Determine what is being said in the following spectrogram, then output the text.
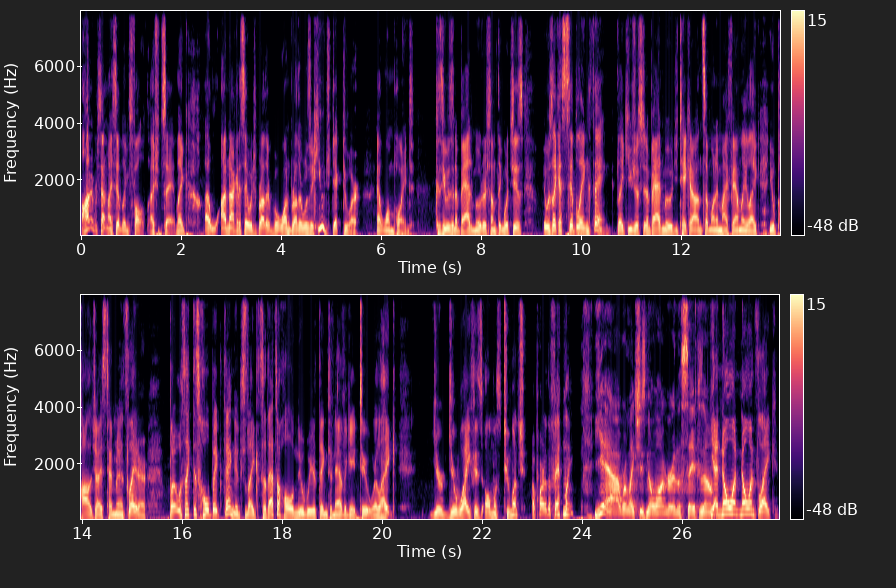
100% my siblings' fault, I should say. Like, I, I'm not going to say which brother, but one brother was a huge dick to her at one point because he was in a bad mood or something, which is, it was like a sibling thing. Like, you just in a bad mood, you take it out on someone in my family, like, you apologize 10 minutes later. But it was like this whole big thing. It's like, so that's a whole new weird thing to navigate too, where like, your your wife is almost too much a part of the family. Yeah, where like she's no longer in the safe zone. Yeah, no one no one's like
